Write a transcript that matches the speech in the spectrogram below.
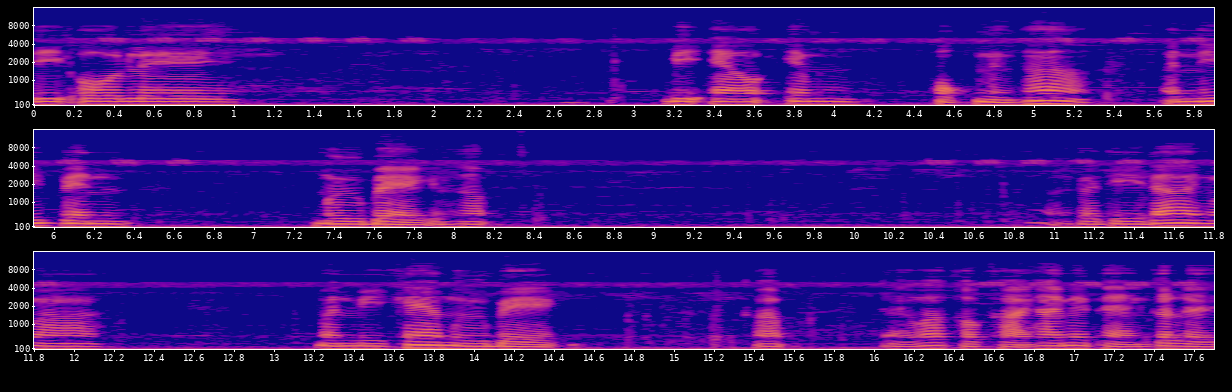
ดีโอเล BLM หกหนึ่งห้าอันนี้เป็นมือเบรกนะครับพอดีได้มา มันมีแค่มือเบรกครับ แต่ว่าเขาขายให้ไม่แพงก็เลย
